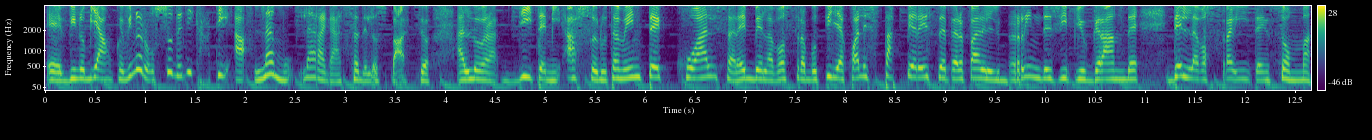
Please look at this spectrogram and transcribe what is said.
eh, vino bianco e vino rosso dedicati a Lamu, la ragazza dello spazio. Allora ditemi assolutamente quale sarebbe la vostra bottiglia, quale stappereste per fare il brindisi più grande della vostra vita, insomma,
